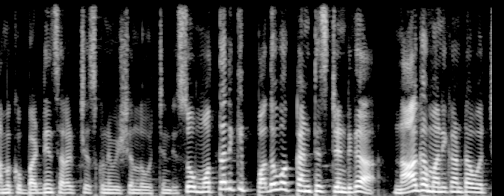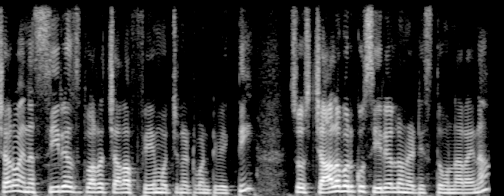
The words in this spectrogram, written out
ఆమెకు బడ్డీని సెలెక్ట్ చేసుకునే విషయంలో వచ్చింది. సో మొత్తానికి పదవ కంటెస్టెంట్గా నాగ మణికంఠ వచ్చారు. ఆయన సీరియల్స్ ద్వారా చాలా ఫేమ్ వచ్చినటువంటి వ్యక్తి. సో చాలా వరకు సీరియల్లో నటిస్తూ ఉన్నారు ఆయన.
